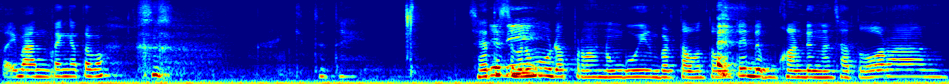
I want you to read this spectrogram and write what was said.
tai banteng atau mah Gitu teh. Saya teh sebenarnya udah pernah nungguin bertahun-tahun teh bukan dengan satu orang.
